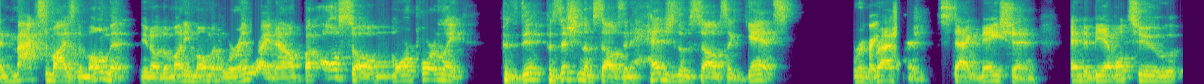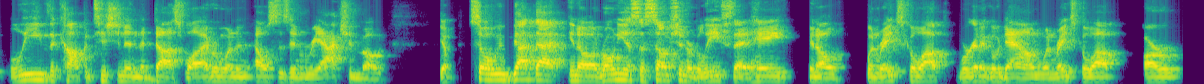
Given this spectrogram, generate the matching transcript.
and maximize the moment, you know, the money moment we're in right now, but also more importantly, position themselves and hedge themselves against regression, right. stagnation, and to be able to leave the competition in the dust while everyone else is in reaction mode. Yep. So we've got that, you know, erroneous assumption or belief that, hey, you know, when rates go up, we're going to go down. When rates go up, our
